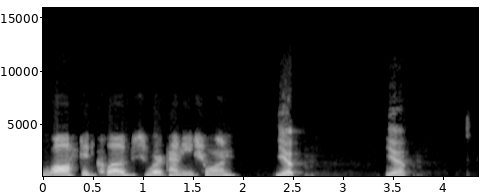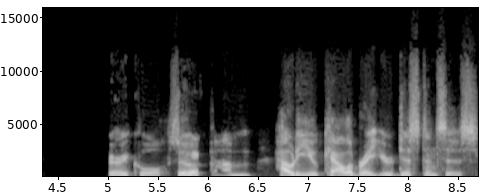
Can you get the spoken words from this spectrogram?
lofted clubs work on each one. Yep. Yep. Very cool. So, um, how do you calibrate your distances?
